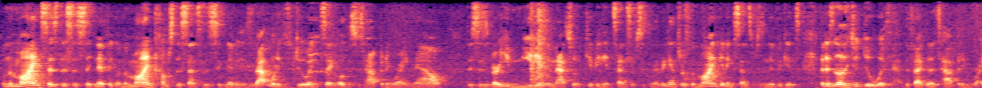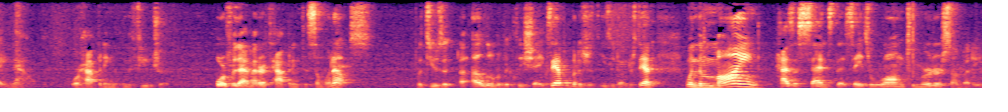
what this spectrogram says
When the mind says this is significant, when the mind comes to the sense of the significance, is that what it's doing? It's saying, oh, this is happening right now. This is very immediate, and that's what giving it sense of significance. Or is the mind getting sense of significance that has nothing to do with the fact that it's happening right now, or happening in the future, or for that matter, it's happening to someone else? Let's use a, a little bit of a cliche example, but it's just easy to understand. When the mind has a sense that, say, it's wrong to murder somebody,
